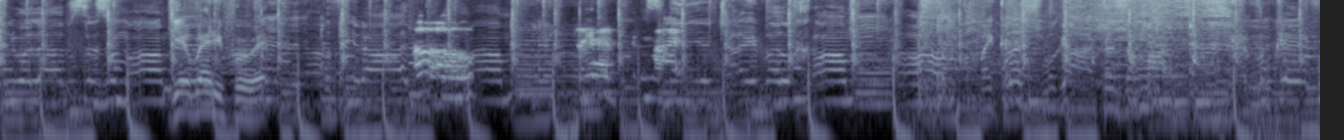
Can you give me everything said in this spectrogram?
حلوة لابسة زمام Get ready for it. ضفيرة عدة Uh-oh. تمام I had to smile. هي جايبة الخام آه، ما يكرش وقعت زمان كيف وكيف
